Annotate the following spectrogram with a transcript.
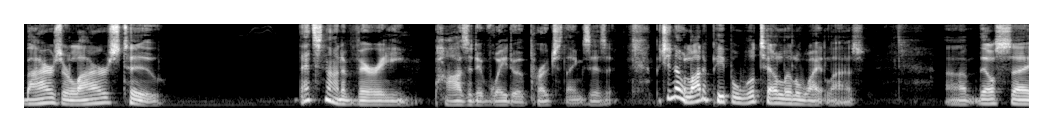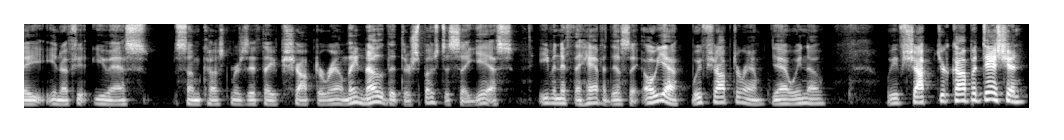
buyers are liars too. That's not a very positive way to approach things, is it? But you know, a lot of people will tell little white lies. Uh, they'll say, you know, if you ask some customers if they've shopped around, they know that they're supposed to say yes. Even if they haven't, they'll say, oh, yeah, we've shopped around. Yeah, we know. We've shopped your competition.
